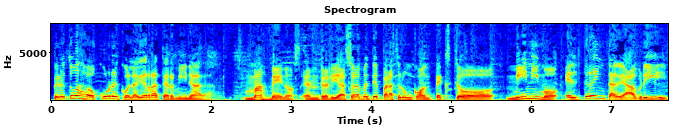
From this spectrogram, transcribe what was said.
Pero todas ocurren con la guerra terminada. Más menos, en realidad. Solamente para hacer un contexto mínimo, el 30 de abril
